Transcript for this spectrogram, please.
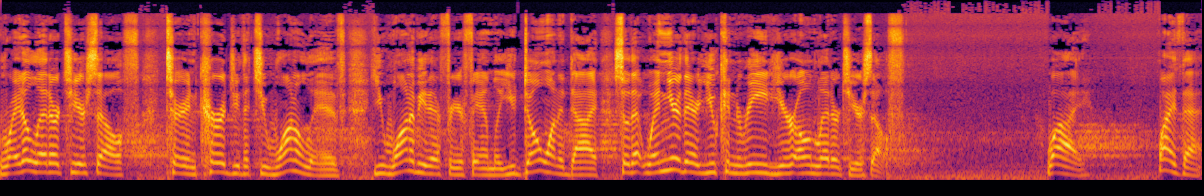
write a letter to yourself to encourage you that you want to live, you want to be there for your family, you don't want to die, so that when you're there, you can read your own letter to yourself. Why? Why is that?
